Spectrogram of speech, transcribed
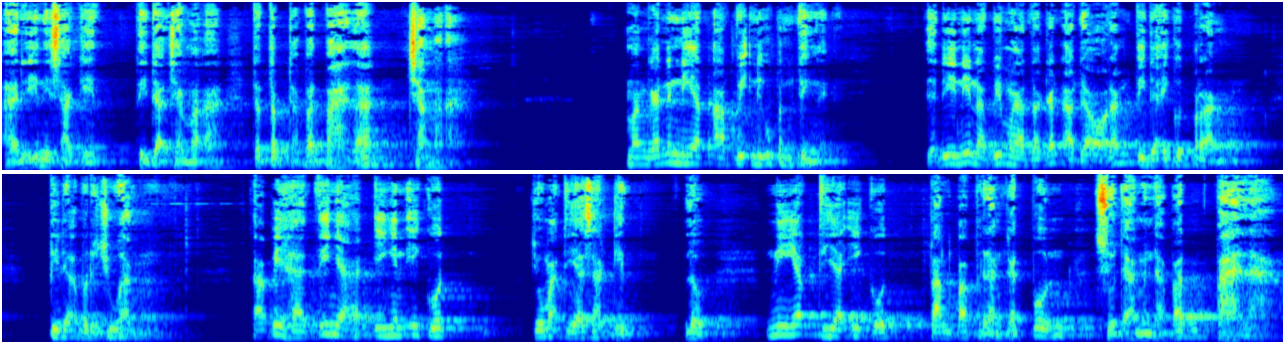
hari ini sakit, tidak jamaah, tetap dapat pahala jamaah. Makanya niat api ini penting nih. Jadi ini Nabi mengatakan ada orang tidak ikut perang tidak berjuang. Tapi hatinya ingin ikut, cuma dia sakit. Loh, niat dia ikut tanpa berangkat pun sudah mendapat pahala.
